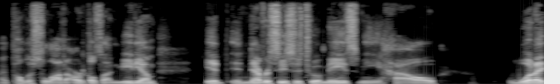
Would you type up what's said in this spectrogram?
I publish a lot of articles on Medium. It it never ceases to amaze me how what I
